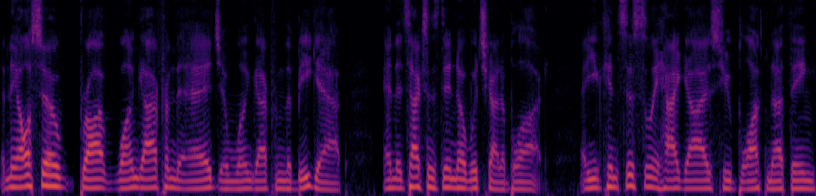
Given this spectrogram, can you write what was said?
and they also brought one guy from the edge and one guy from the B gap, and the Texans didn't know which guy to block. And you consistently had guys who blocked nothing,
